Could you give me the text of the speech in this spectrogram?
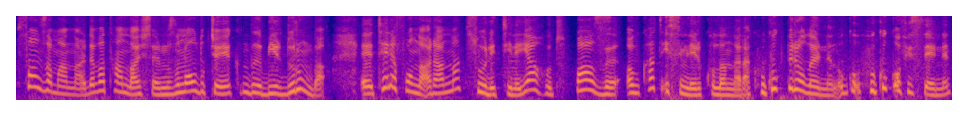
Son zamanlarda vatandaşlarımızın oldukça yakındığı bir durumda e, telefonla aranmak suretiyle yahut bazı avukat isimleri kullanılarak, hukuk bürolarının, hukuk ofislerinin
